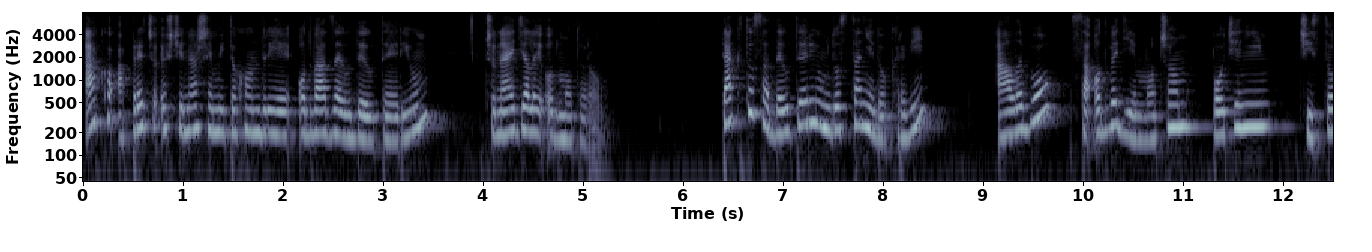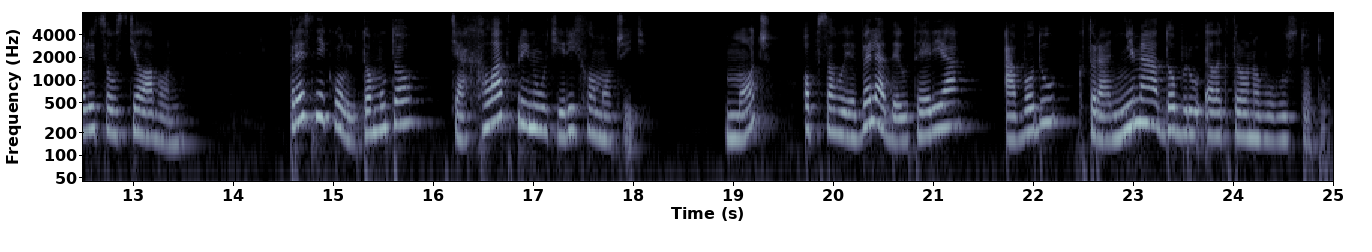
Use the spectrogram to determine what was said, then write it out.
ako a prečo ešte naše mitochondrie odvádzajú deutérium, čo najďalej od motorov. Takto sa deutérium dostane do krvi, alebo sa odvedie močom, potením či stolicou z tela von. Presne kvôli tomuto ťa chlad prinúti rýchlo močiť. Moč obsahuje veľa deutéria a vodu, ktorá nemá dobrú elektrónovú hustotu.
